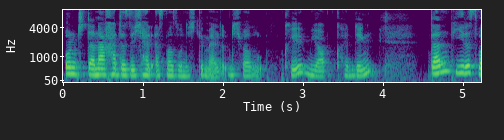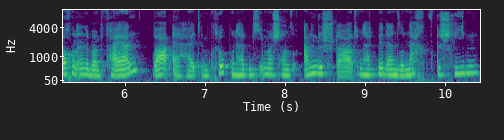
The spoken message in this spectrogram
Und danach hat er sich halt erstmal so nicht gemeldet. Und ich war so, okay, ja, kein Ding. Dann jedes Wochenende beim Feiern war er halt im Club und hat mich immer schon so angestarrt und hat mir dann so nachts geschrieben,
